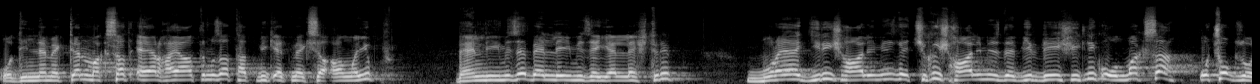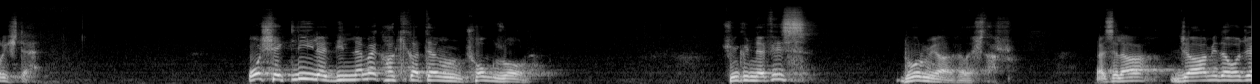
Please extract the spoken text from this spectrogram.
o dinlemekten maksat eğer hayatımıza tatbik etmekse anlayıp benliğimize belleğimize yerleştirip buraya giriş halimizde çıkış halimizde bir değişiklik olmaksa o çok zor işte. O şekliyle dinlemek hakikaten çok zor. Çünkü nefis durmuyor arkadaşlar. Mesela camide hoca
